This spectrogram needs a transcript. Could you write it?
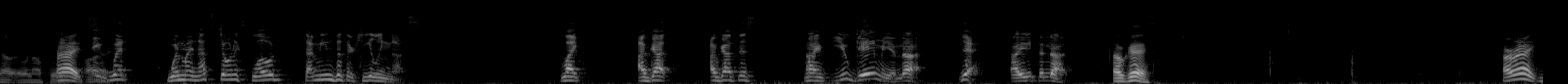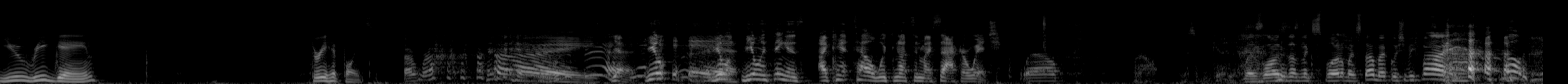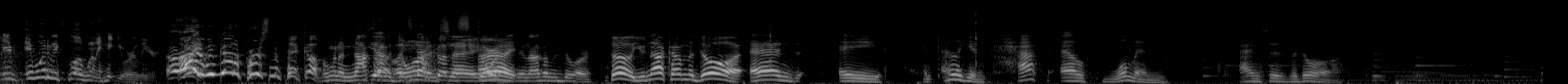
Now that we're not bleeding. All right. Hey, when when my nuts don't explode, that means that they're healing nuts. Like, I've got I've got this my You gave me a nut. yeah. I eat the nut. Okay. All right, you regain three hit points. All right. Yeah. The, o- the, only, the only thing is I can't tell which nuts in my sack are which. Well, Well, this will be good. as long as it doesn't explode in my stomach, we should be fine. Well, it, it would have exploded when I hit you earlier. All All right, right. we've got a person to pick up. I'm gonna knock Yeah, on the let's door knock and on this say, door. All right. You knock on the door. So you knock on the door, and a an elegant half-elf woman answers the door.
